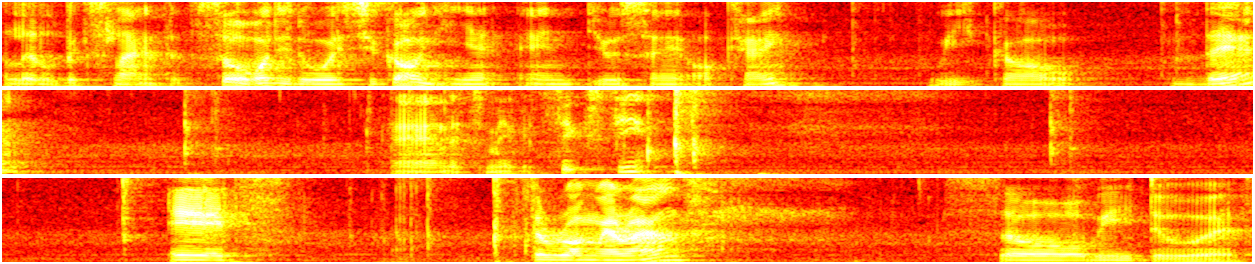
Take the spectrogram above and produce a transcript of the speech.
a little bit slanted. So what you do is you go in here and you say, okay, we go there and let's make it 60. It's the wrong way around. So we do it.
